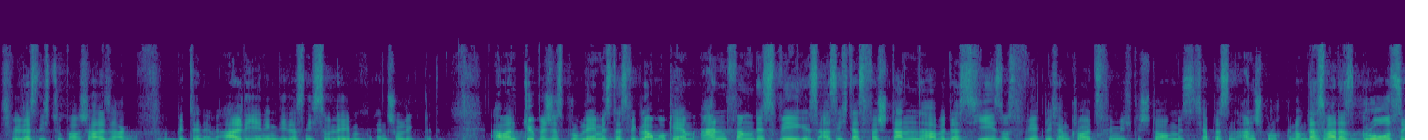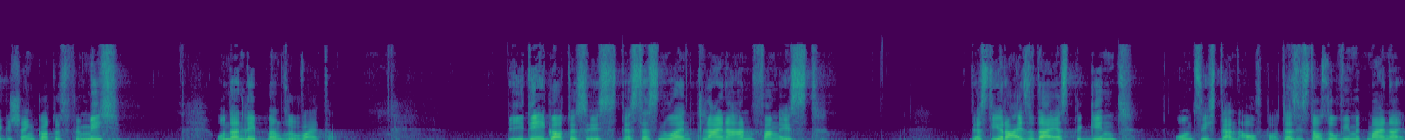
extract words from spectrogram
Ich will das nicht zu pauschal sagen. Bitte all diejenigen, die das nicht so leben, entschuldigt bitte. Aber ein typisches Problem ist, dass wir glauben, okay, am Anfang des Weges, als ich das verstanden habe, dass Jesus wirklich am Kreuz für mich gestorben ist, ich habe das in Anspruch genommen, das war das große Geschenk Gottes für mich und dann lebt man so weiter. Die Idee Gottes ist, dass das nur ein kleiner Anfang ist, dass die Reise da erst beginnt und sich dann aufbaut. Das ist doch so wie mit meiner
